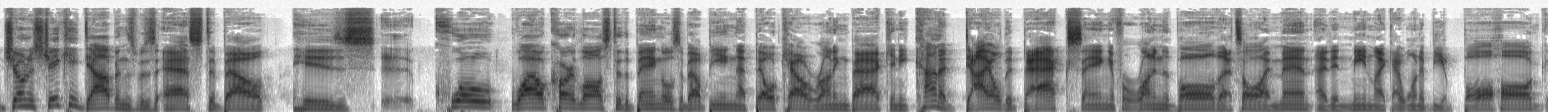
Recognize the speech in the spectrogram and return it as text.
Jonas J.K. Dobbins was asked about his uh, quote wild card loss to the Bengals about being that bell cow running back, and he kind of dialed it back, saying, "If we're running the ball, that's all I meant. I didn't mean like I want to be a ball hog."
